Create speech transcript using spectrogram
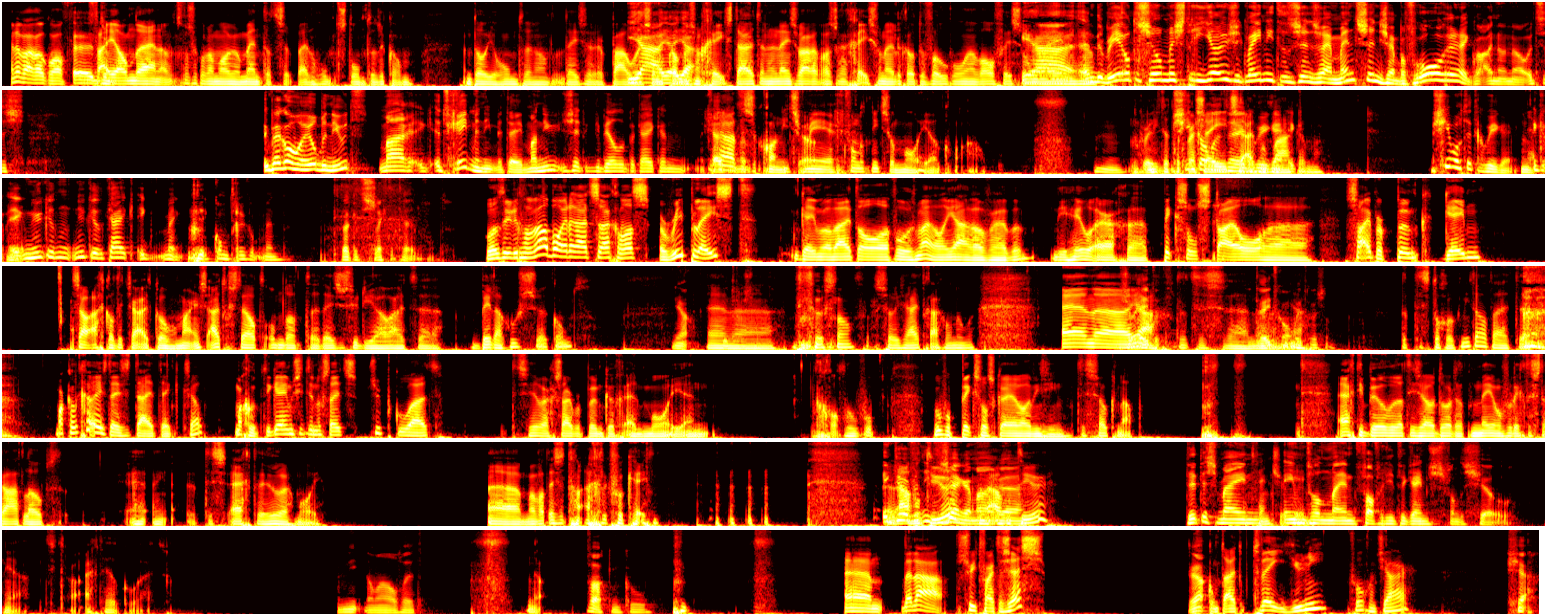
en er waren ook wel Eh, de- vijanden. En het was ook wel een mooi moment dat ze bij een hond stond. En er kwam een dode hond. En dan deze er powers. Ja, en dan ja, kwam ja. er zo'n geest uit. En ineens waren, was er een geest van een hele grote vogel en walvis. ja, heen. en de wereld is heel mysterieus. Ik weet niet, er zijn- er zijn mensen, die zijn bevroren. Ik, I don't know, het is... Ik ben gewoon wel heel benieuwd, maar ik, het greep me niet meteen. Maar nu zit ik die beelden bekijken en Ja, het is ook gewoon niet iets zo. meer. Ik vond het niet zo mooi ook. Maar, Hmm, ik ik weet niet dat er per se iets uit moet maken. Ik- maar- Misschien wordt dit een goede game. Ja. Ik, ik, nu, ik, nu ik het kijk, ik, ik kom terug op mijn... Dat ik het slechte trailer vond. Wat in ieder geval wel mooi eruit zag was Replaced. Een game waar wij het al eh, volgens mij al een jaar over hebben. Die heel erg eh, pixel-style eh, cyberpunk game. Zou eigenlijk al dit jaar uitkomen, maar is uitgesteld omdat eh, deze studio uit eh, Belarus eh, komt. Ja, En Wit-Rusland. zoals jij het graag wil noemen. En ja, het. dat is, Het nou, heet gewoon ja, Wit-Rusland. dat is toch ook niet altijd makkelijk geweest deze tijd, denk ik zo. Maar goed, die game ziet er nog steeds super cool uit. Het is heel erg cyberpunkig en mooi. En god, hoeveel, hoeveel pixels kan je wel niet zien? Het is zo knap. Echt die beelden dat hij zo door dat neonverlichte straat loopt. Eh, eh, Het is echt heel erg mooi. Eh, maar wat is het dan eigenlijk voor game? Ik durf het niet te avontuur? zeggen, maar... Een avontuur? dit is mijn, Adventure een game. van mijn favoriete games van de show. Ja, het ziet er wel echt heel cool uit. Niet normaal vet. Nou. Fucking cool. Ehm, daarna Street Fighter 6. Ja. Komt uit op 2 juni volgend jaar. Ja.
